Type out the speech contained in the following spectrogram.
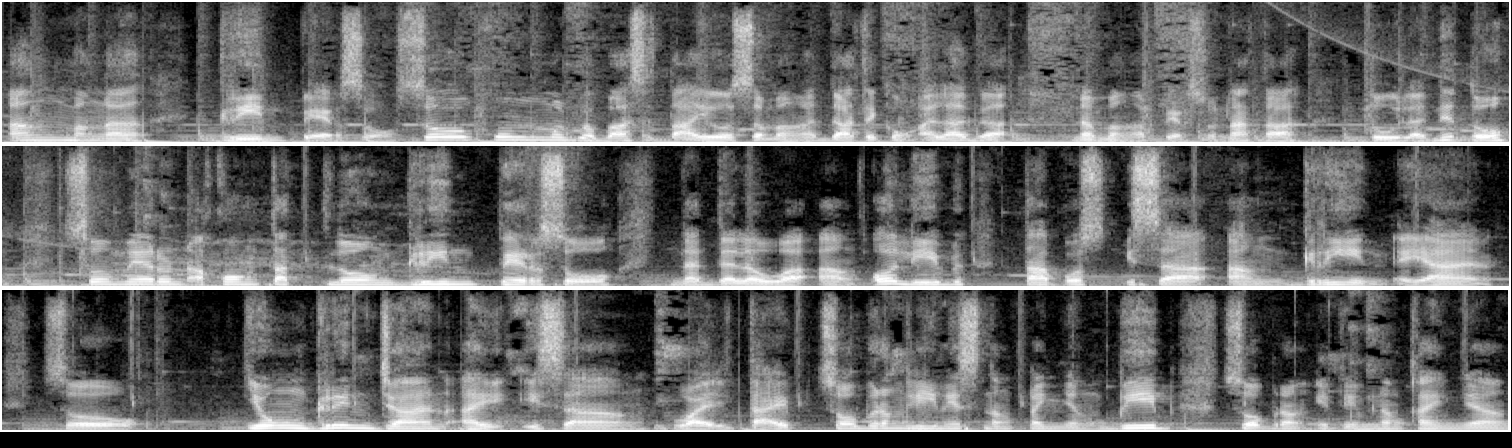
ang mga green perso? So kung magbabasa tayo sa mga dati kong alaga na mga personata, tulad nito, so meron akong tatlong green perso na dalawa ang olive tapos isa ang green. Ayan. So yung green dyan ay isang wild type. Sobrang linis ng kanyang bib, sobrang itim ng kanyang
